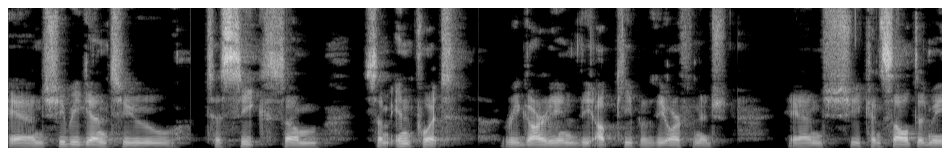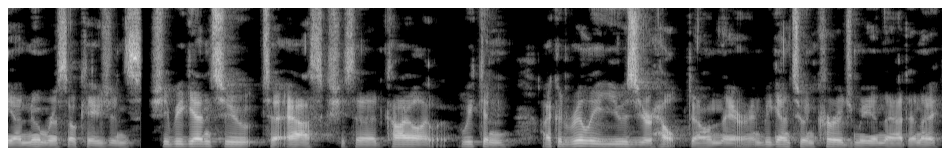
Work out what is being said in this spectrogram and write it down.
and she began to to seek some some input regarding the upkeep of the orphanage. And she consulted me on numerous occasions. She began to, to ask, she said, Kyle, we can, I could really use your help down there, and began to encourage me in that. And I,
